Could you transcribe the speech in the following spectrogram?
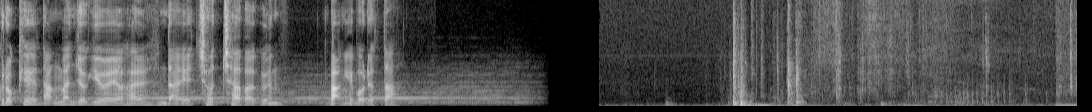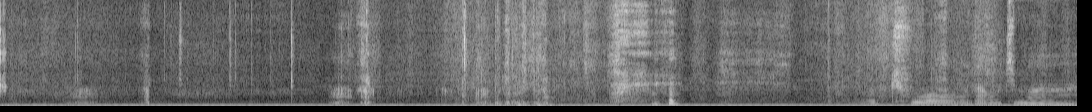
그렇게 낭만적이어야 할 나의 첫 차박은 망해버렸다. 추워 나오지 마.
